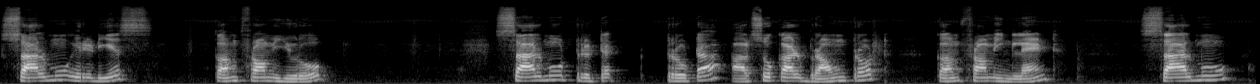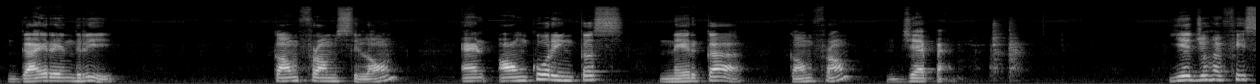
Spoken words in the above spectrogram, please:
Salmo iridis, come from Europe Salmo Trota, also called brown trout, come from England. Salmo gyrendri come from Ceylon and Oncorhynchus nerca come from Japan ये जो है फिश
